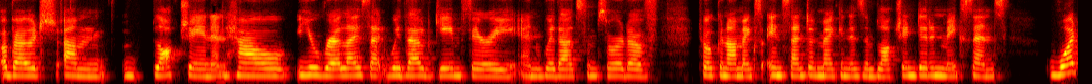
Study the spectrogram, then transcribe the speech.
about um, blockchain and how you realized that without game theory and without some sort of tokenomics incentive mechanism, blockchain didn't make sense. What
